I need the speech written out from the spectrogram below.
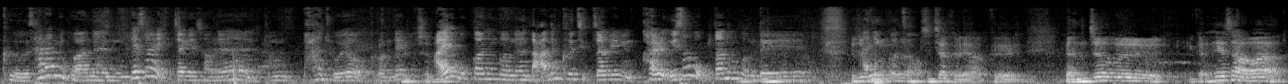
그 사람이 구하는 회사 입장에서는 좀 봐줘요. 그런데 그렇죠. 아예 못 가는 거는 나는 그 직장에 갈 의사가 없다는 건데 요즘 아닌 거죠. 진짜 그래요. 그 면접을 그러니까 회사와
